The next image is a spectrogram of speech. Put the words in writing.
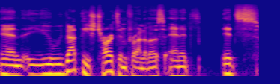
And you we've got these charts in front of us and it's it's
